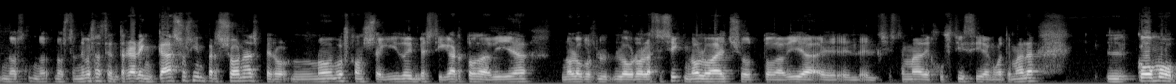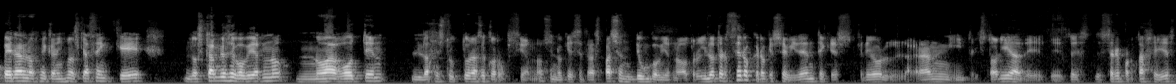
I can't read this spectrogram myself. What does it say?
nos, nos tendremos a centrar en casos y en personas, pero no hemos conseguido investigar todavía, no lo logró la SESIC, no lo ha hecho todavía el, sistema de justicia en Guatemala, cómo operan los mecanismos que hacen que los cambios de gobierno no agoten las estructuras de corrupción, ¿no? sino que se traspasen de un gobierno a otro. Y lo tercero, creo que es evidente, que es, creo, la gran historia de, este reportaje, es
